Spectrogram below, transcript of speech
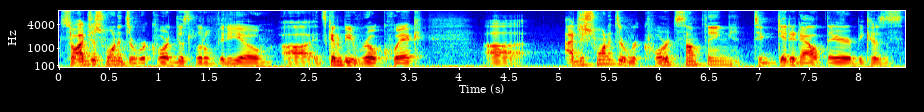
So I just wanted to record this little video uh, it's gonna be real quick. Uh, I just wanted to record something to get it out there because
